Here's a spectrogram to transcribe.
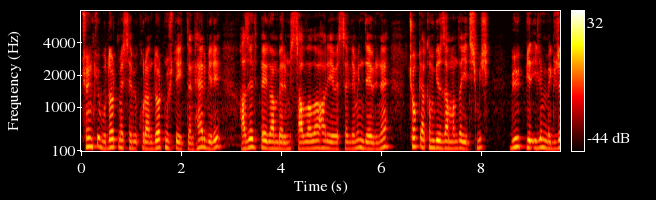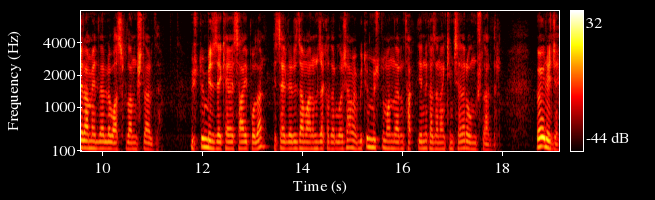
Çünkü bu dört mezhebi kuran dört müştehitten her biri Hz. Peygamberimiz sallallahu aleyhi ve sellemin devrine çok yakın bir zamanda yetişmiş, büyük bir ilim ve güzel amellerle vasıflanmışlardı. Üstün bir zekaya sahip olan, eserleri zamanımıza kadar ulaşan ve bütün Müslümanların takdirini kazanan kimseler olmuşlardır. Böylece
